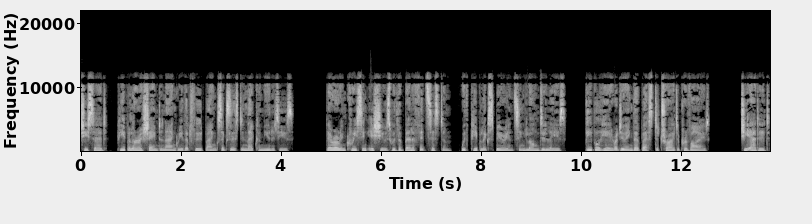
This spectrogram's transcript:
She said, People are ashamed and angry that food banks exist in their communities. There are increasing issues with the benefit system, with people experiencing long delays. People here are doing their best to try to provide. She added,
